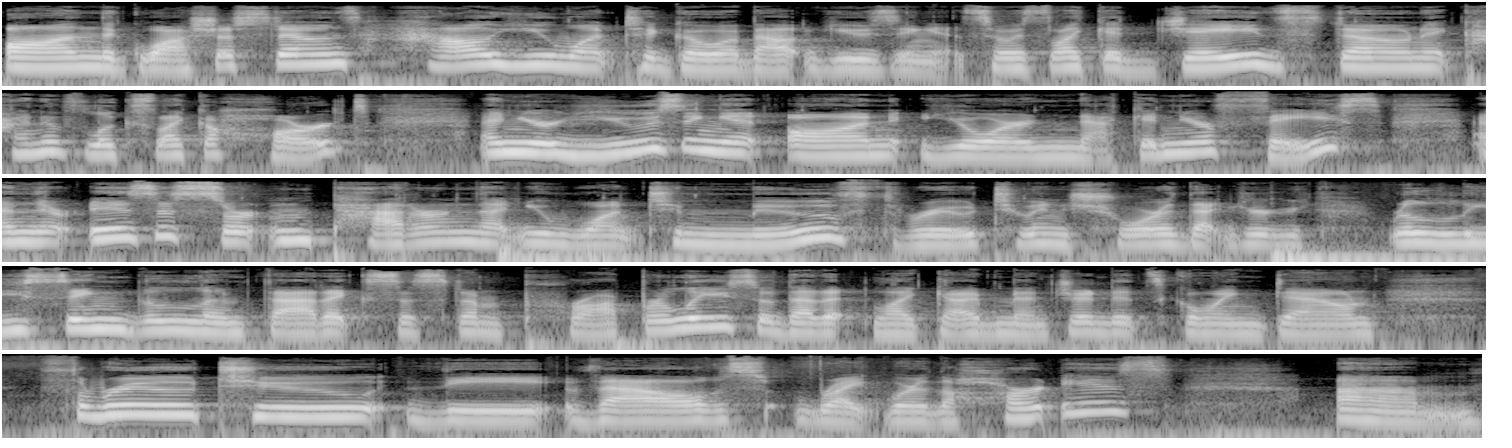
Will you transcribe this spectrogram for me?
on the guasha stones, how you want to go about using it. So it's like a jade stone. It kind of looks like a heart, and you're using it on your neck and your face. And there is a certain pattern that you want to move through to ensure that you're releasing the lymphatic system properly so that it, like I mentioned, it's going down through to the valves right where the heart is. Um,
